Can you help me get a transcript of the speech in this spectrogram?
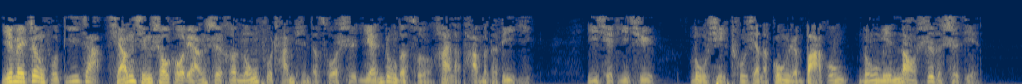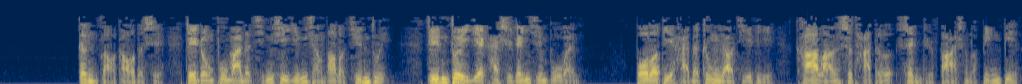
因为政府低价强行收购粮食和农副产品的措施，严重的损害了他们的利益。一些地区。陆续出现了工人罢工、农民闹事的事件。更糟糕的是，这种不满的情绪影响到了军队，军队也开始人心不稳。波罗的海的重要基地喀朗施塔德甚至发生了兵变，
